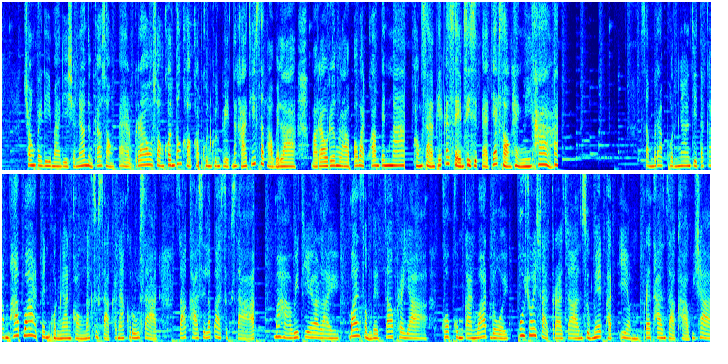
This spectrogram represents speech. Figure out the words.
ช่องไปดีมาดีชาแนล1928 เราสองคนต้องขอขอบคุณคุณกริตนะคะ ที่สละเวลามาเล่าเรื่องราวประวัติความเป็นมา ของสารเพชรเกษม 48 แยก 2 แห่งนี้ค่ะสำหรับผลงานจิตรกรรมภาพวาดเป็นผลงานของนักศึกษาคณะครุศาสตร์ สาขาศิลปศึกษา มหาวิทยาลัย บ้านสมเด็จเจ้าพระยา ควบคุมการวาดโดย ผู้ช่วยศาสตราจารย์ สุเมธพัดเอี่ยม ประธานสาขาวิชา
